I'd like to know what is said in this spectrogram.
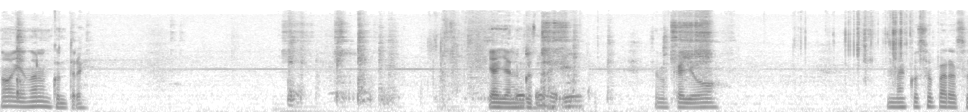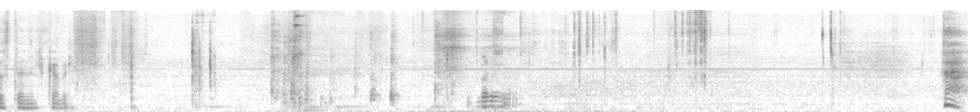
No, ya no lo encontré. Ya, ya lo encontré. Se me cayó una cosa para sostener cabres. Ah,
